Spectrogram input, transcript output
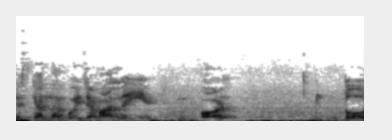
اس کے اندر کوئی جمال نہیں ہے۔ اور دو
